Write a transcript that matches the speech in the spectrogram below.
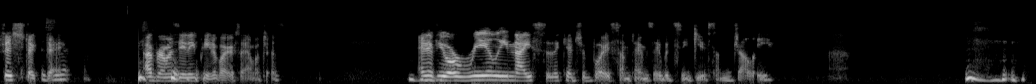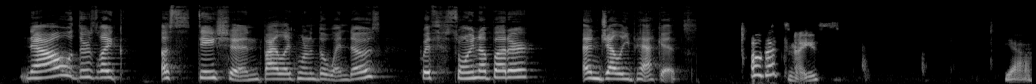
fish stick Isn't day it? was eating peanut butter sandwiches and if you were really nice to the kitchen boys sometimes they would sneak you some jelly Now there's like a station by like one of the windows with soy nut butter and jelly packets. oh that's nice yeah.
